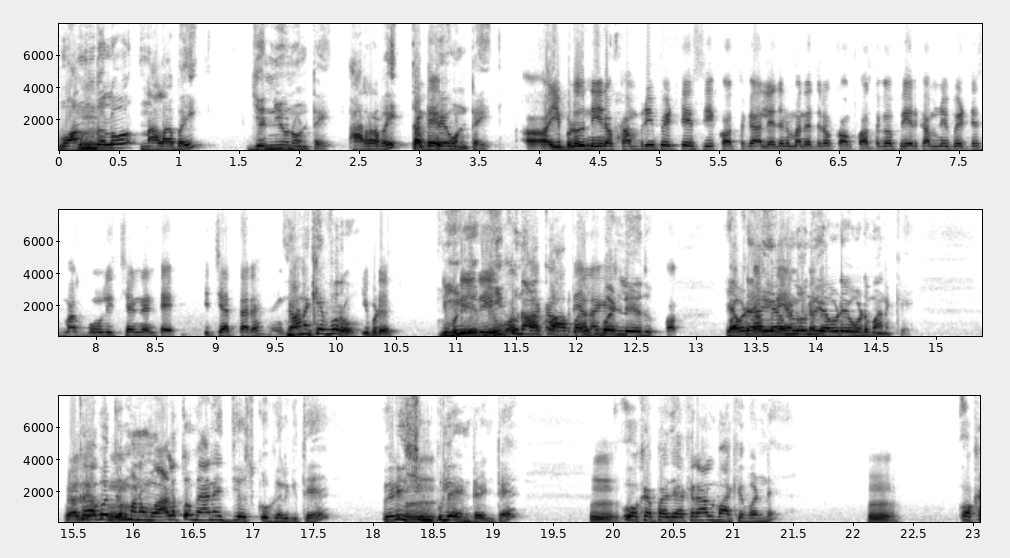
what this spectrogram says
వందలో నలభై జెన్యున్ ఉంటాయి. అరవై తప్పే ఉంటాయి. ఇప్పుడు నేను ఒక కంపెనీ పెట్టేసి కొత్తగా లేదంటే మన ఇద్దరు కొత్తగా పేరు కంపెనీ పెట్టేసి మాకు భూములు ఇచ్చేయండి అంటే ఇచ్చేస్తారా? ఇంకా మనకెవ్వరు? ఇప్పుడు లేదు. ఎవడే. ఎవడేవాడు మనకి? కాబట్టి మనం వాళ్ళతో మేనేజ్ చేసుకోగలిగితే వెరీ సింపుల్ ఏంటంటే ఒక పది ఎకరాలు మాకు ఇవ్వండి. ఒక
